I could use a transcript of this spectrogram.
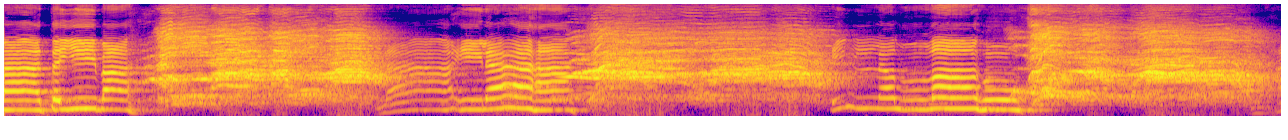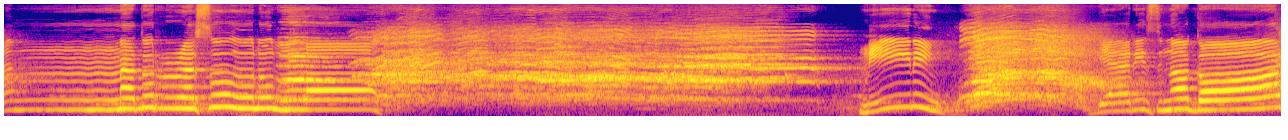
كلمة طيبة لا إله إلا الله محمد رسول الله Meaning, there is no God.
